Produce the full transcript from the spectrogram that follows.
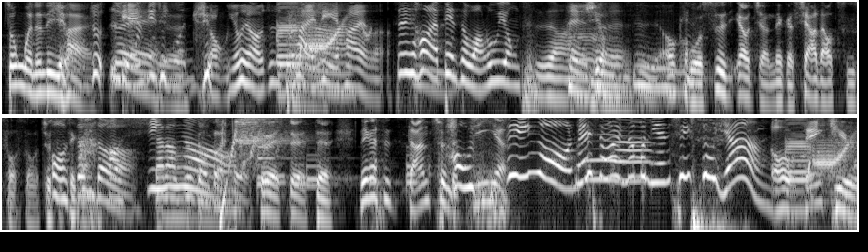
中文的厉害，就连进去对囧，有没有？就是太厉害了。这是后来变成网络用词啊，囧字嗯 OK。我是要讲那个下刀吃手手，就哦，是这个。真的，好新吓到这种哦 对对对，那个是单纯的好新。哦！没想到你那么年轻，素养。哦、t h a n k you。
